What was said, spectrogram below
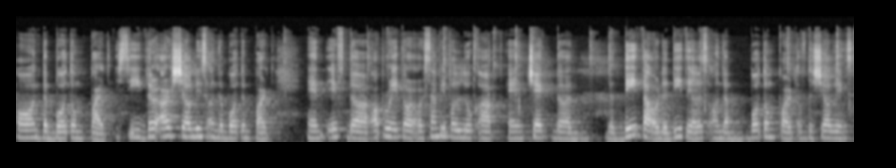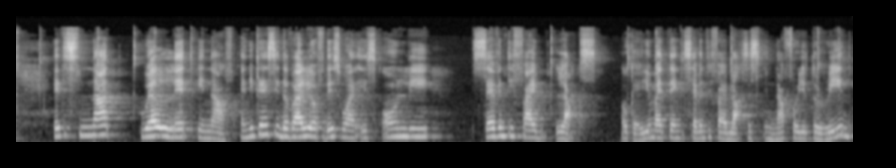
on the bottom part. You see, there are shelvings on the bottom part and if the operator or some people look up and check the, the data or the details on the bottom part of the shelvings, it is not well lit enough. And you can see the value of this one is only 75 lux. Okay, you might think 75 lux is enough for you to read,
